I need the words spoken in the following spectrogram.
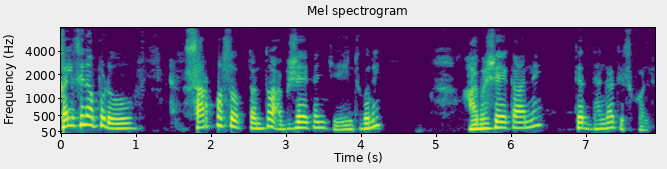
కలిసినప్పుడు సర్పసూక్తంతో అభిషేకం చేయించుకొని అభిషేకాన్ని తీర్థంగా తీసుకోండి.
